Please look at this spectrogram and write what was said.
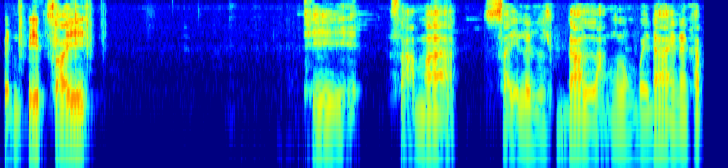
เป็นปี๊บไซส์ที่สามารถใส่เลนด้านหลังลงไปได้นะครับ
